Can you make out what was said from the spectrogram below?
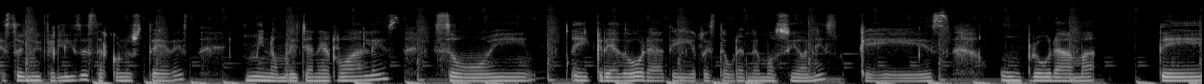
Estoy muy feliz de estar con ustedes. Mi nombre es Janet Ruales. Soy eh, creadora de Restaurando Emociones, que es un programa de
